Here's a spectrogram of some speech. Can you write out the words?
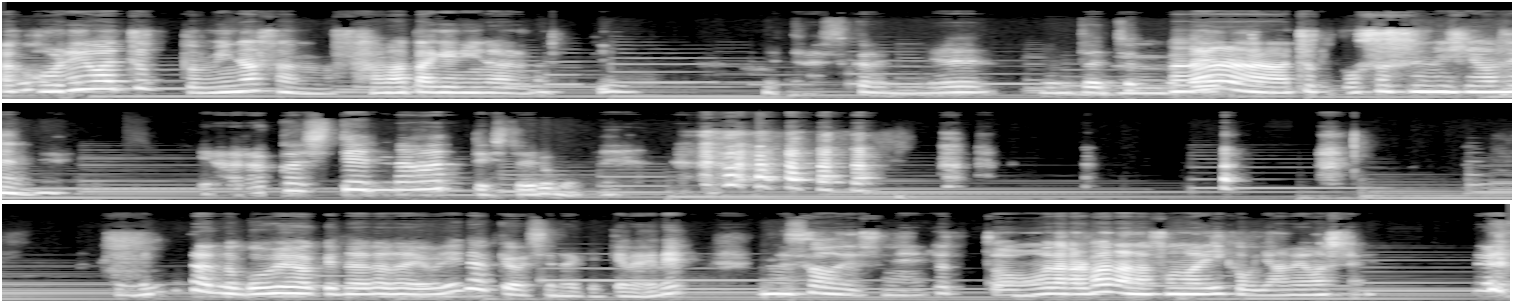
あ、これはちょっと皆さんの妨げになるなっていう。確かにね。本当にちょっとバね、ナナはちょっとおすすめしませんね。やらかしてんなーって人いるもんね。皆さんのご迷惑にならないようにだけはしなきゃいけないね。うんそうですね。ちょっと、もうだからバナナその以降やめましたね。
